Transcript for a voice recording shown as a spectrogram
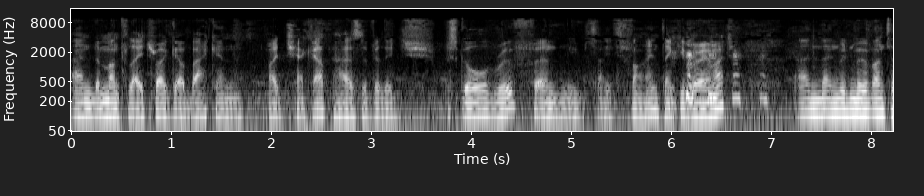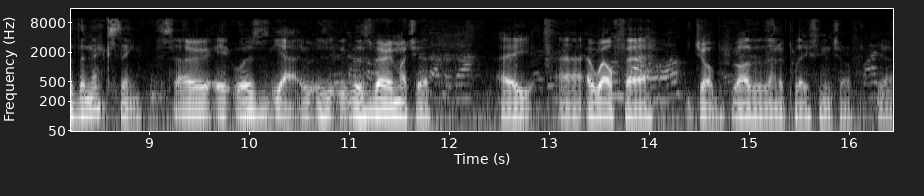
And a month later, I'd go back and I'd check up how's the village school roof, and he'd say it's fine, thank you very much. and then we'd move on to the next thing. So it was, yeah, it was, it was very much a a, uh, a welfare job rather than a policing job. Yeah.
